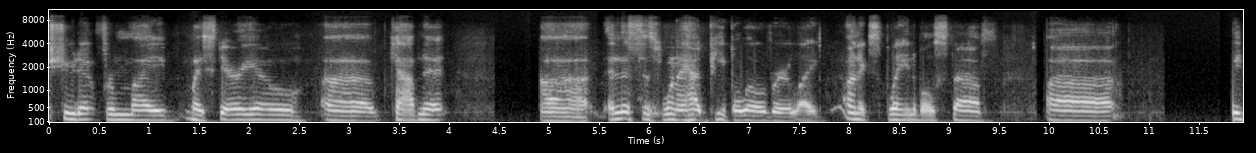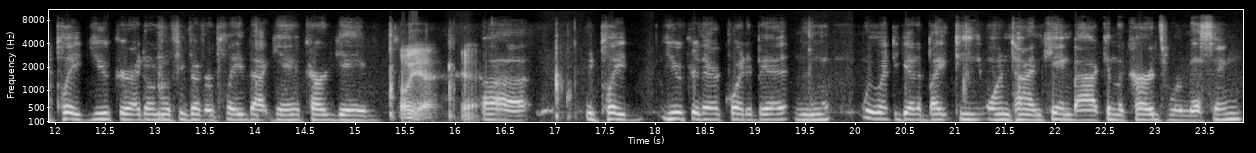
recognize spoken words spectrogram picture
shoot out from my my stereo uh, cabinet. Uh, and this is when I had people over, like unexplainable stuff. Uh, we'd played euchre. I don't know if you've ever played that game, card game. Oh yeah, yeah. Uh, we played euchre there quite a bit, and we went to get a bite to eat one time. Came back, and the cards were missing,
